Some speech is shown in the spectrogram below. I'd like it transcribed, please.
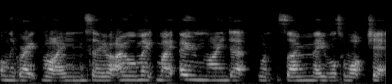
on the grapevine. So I will make my own mind up once I'm able to watch it.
